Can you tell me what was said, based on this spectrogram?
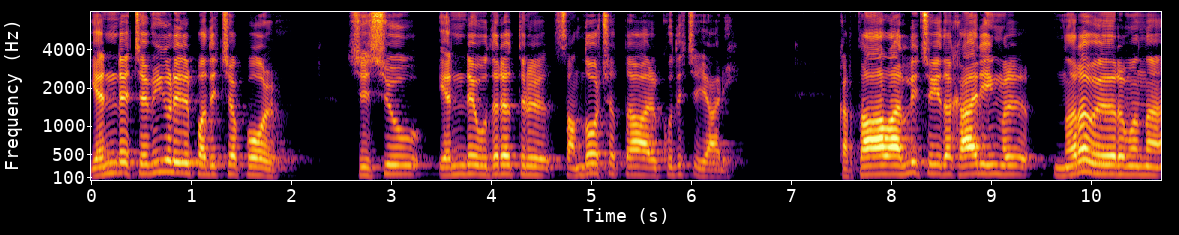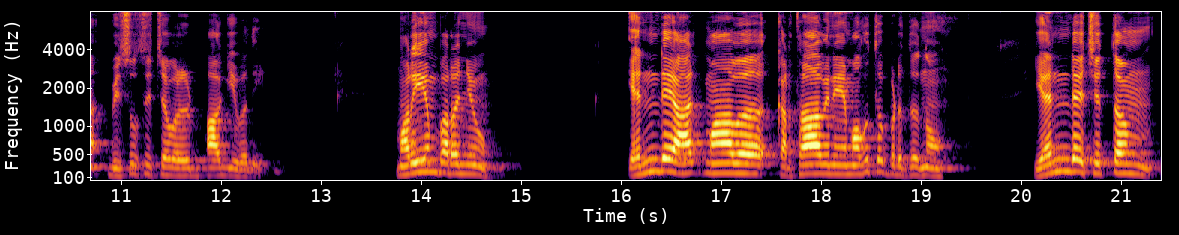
എന്റെ ചെവികളിൽ പതിച്ചപ്പോൾ ശിശു എന്റെ ഉദരത്തിൽ സന്തോഷത്താൽ കുതിച്ചു ചാടി കർത്താവ് അരളി ചെയ്ത കാര്യങ്ങൾ നിറവേറുമെന്ന് വിശ്വസിച്ചവൾ ഭാഗ്യവതി. മറിയം പറഞ്ഞു എന്റെ ആത്മാവ് കർത്താവിനെ മഹത്വപ്പെടുത്തുന്നു. എന്റെ ചിത്തം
